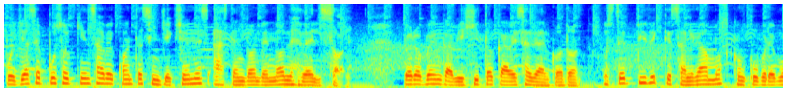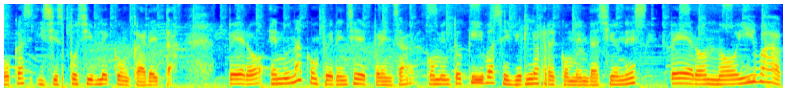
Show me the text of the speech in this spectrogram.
pues ya se puso quién sabe cuántas inyecciones hasta en donde no le da el sol. Pero venga, viejito cabeza de algodón, usted pide que salgamos con cubrebocas y si es posible con careta. Pero en una conferencia de prensa comentó que iba a seguir las recomendaciones, pero no iba a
